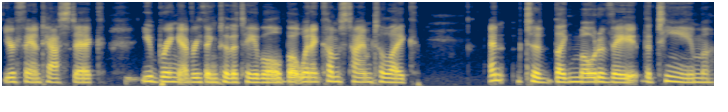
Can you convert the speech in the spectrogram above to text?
you're fantastic you bring everything to the table but when it comes time to like and to like motivate the team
